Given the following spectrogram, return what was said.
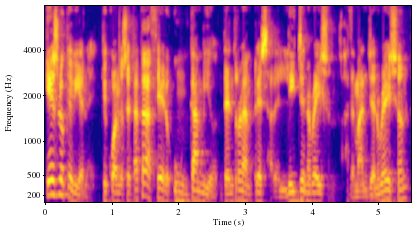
¿Qué es lo que viene? Que cuando se trata de hacer un cambio dentro de la empresa del lead generation a demand generation,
